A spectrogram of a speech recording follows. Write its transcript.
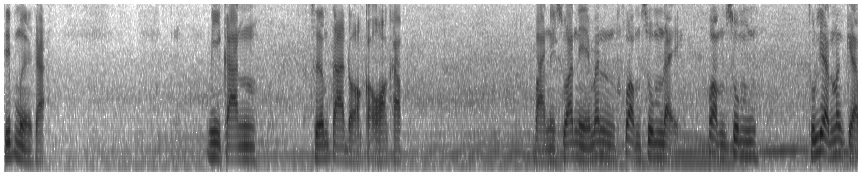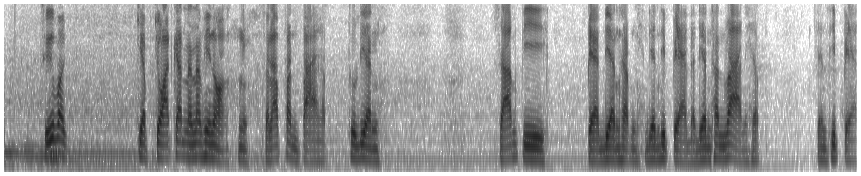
สิบมือกะ มีการเสริมตาดอกก็ออกครับ บานในสวนนี่มันความซุ่มได้ความซุ่มทุเรียนมันเก็บถือว่าเก็บจอดกันนะนะพี่น้องนี่สลับฟันปลาครับ ทุเรียนสามปีแปดเดือนครับเดือนที่แปดเดือนธันว่านี่ครับ เดือนที่แปด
